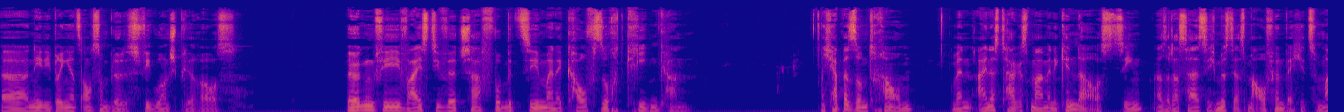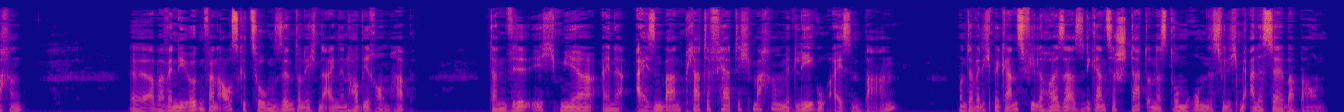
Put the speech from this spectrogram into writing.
Äh, nee, die bringen jetzt auch so ein blödes Figurenspiel raus. Irgendwie weiß die Wirtschaft, womit sie meine Kaufsucht kriegen kann. Ich habe ja so einen Traum, wenn eines Tages mal meine Kinder ausziehen, also das heißt, ich müsste erstmal aufhören, welche zu machen, äh, aber wenn die irgendwann ausgezogen sind und ich einen eigenen Hobbyraum hab, dann will ich mir eine Eisenbahnplatte fertig machen mit Lego-Eisenbahn und dann werde ich mir ganz viele Häuser, also die ganze Stadt und das drumherum, das will ich mir alles selber bauen.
